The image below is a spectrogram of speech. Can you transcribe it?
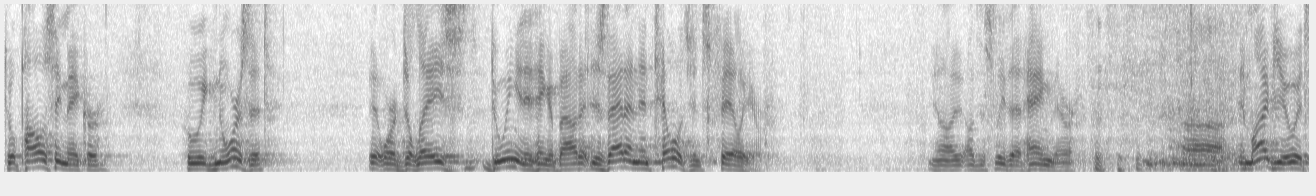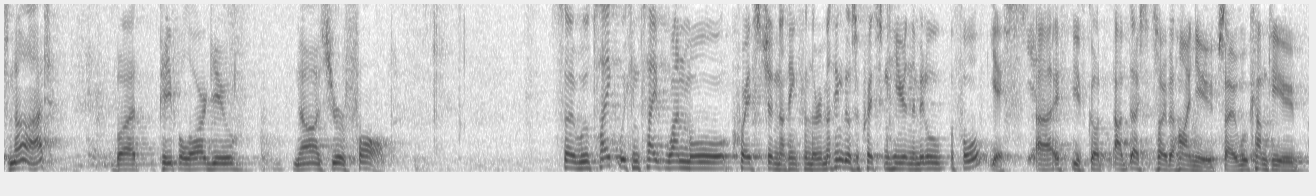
to a policymaker who ignores it or delays doing anything about it, is that an intelligence failure? You know, I'll just leave that hang there. Uh, in my view, it's not, but people argue, no, it's your fault. So we'll take, we can take one more question, I think, from the room. I think there was a question here in the middle before. Yes, Uh, if you've got, uh, oh, sorry, behind you. So we'll come to you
